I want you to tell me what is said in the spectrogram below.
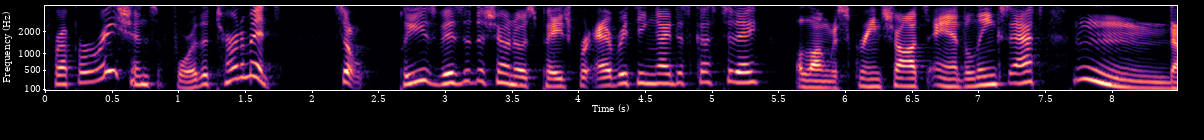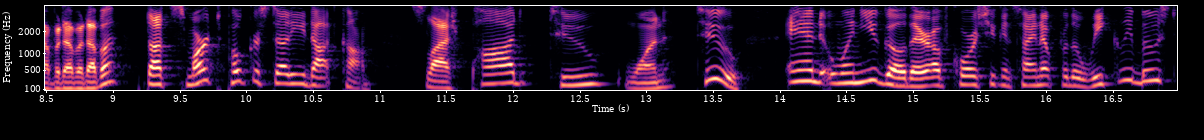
preparations for the tournament. So, please visit the show notes page for everything I discussed today, along with screenshots and links at mm, www.smartpokerstudy.com slash pod 212. And when you go there, of course, you can sign up for the weekly boost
